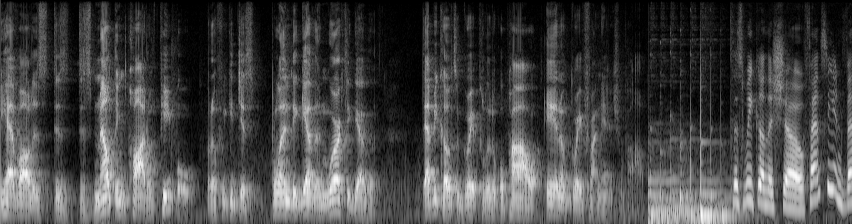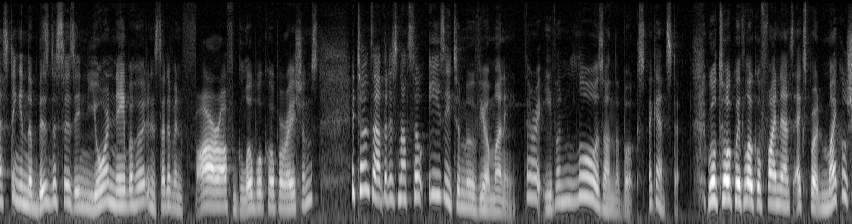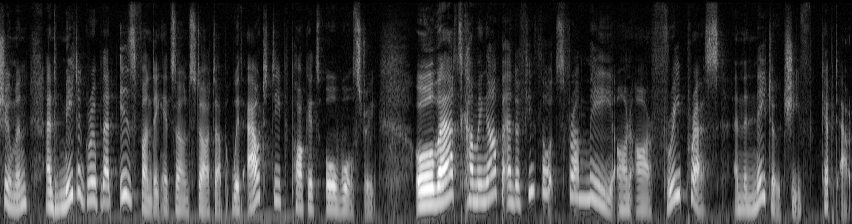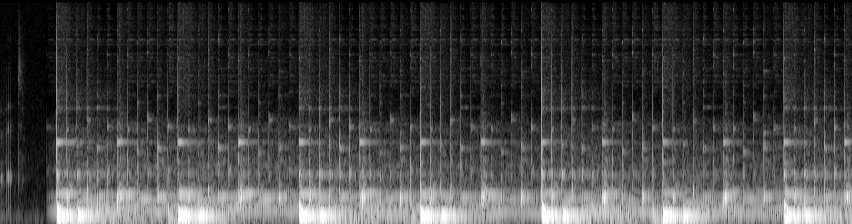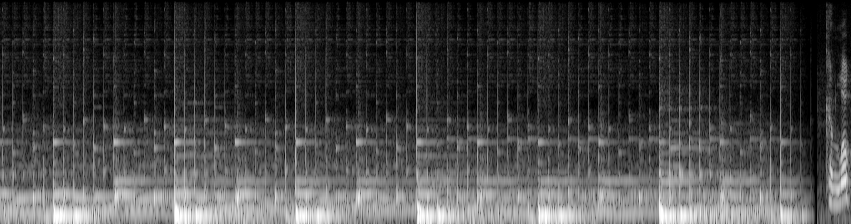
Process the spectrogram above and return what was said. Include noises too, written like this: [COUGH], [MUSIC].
we have all this, this, this melting pot of people, but if we could just blend together and work together, that becomes a great political power and a great financial power. This week on the show, fancy investing in the businesses in your neighborhood instead of in far off global corporations? It turns out that it's not so easy to move your money. There are even laws on the books against it. We'll talk with local finance expert Michael Shuman and meet a group that is funding its own startup without deep pockets or Wall Street. All that coming up, and a few thoughts from me on our free press and the NATO chief kept out of it.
